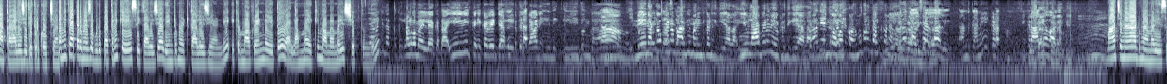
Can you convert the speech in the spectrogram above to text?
మా కాలేజీ దగ్గరకు వచ్చాను. కనికా పరమేశ్వర గుడి పక్కన కేఎస్సీ కాలేజీ. అది ఇంటర్మీడియట్ కాలేజీ అండి. ఇక్కడ మా ఫ్రెండ్ అయితే వాళ్ళ అమ్మాయికి మా మెమరీస్ చెప్తుంది. నాలుగో మైల్ లేకత ఇవి ఇక్క- ఇక్కడ వెయిట్ నేను ఎక్కకపోయినా మన ఇంటికాడ దిగియాల? ఇవి లేకపోయినా మేము ఇక్కడ దిగియాల? ఇంకో బస్ కోసం? ముగ్గురం కలుసుకొని వెళ్ళాలి. కలిసి వెళ్ళాలి అందుకని ఇక్కడ ఇక్కడ ఆగేవాళ్ళం. మా చిన్ననాటి మెమరీస్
